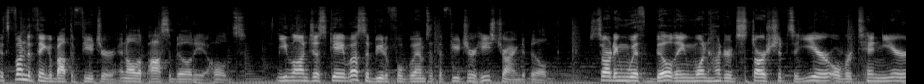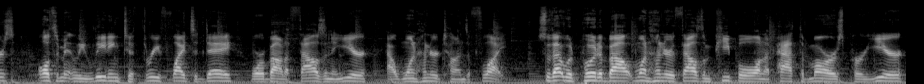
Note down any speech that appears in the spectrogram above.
It's fun to think about the future and all the possibility it holds. Elon just gave us a beautiful glimpse at the future he's trying to build. Starting with building 100 starships a year over 10 years, ultimately leading to 3 flights a day or about 1,000 a year at 100 tons a flight. So that would put about 100,000 people on a path to Mars per year,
